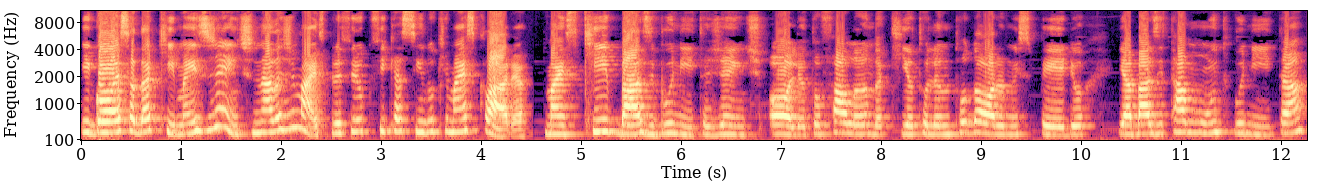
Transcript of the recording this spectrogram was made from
igual essa daqui. Mas, gente, nada demais. Prefiro que fique assim do que mais clara. Mas que base bonita, gente. Olha, eu tô falando aqui, eu tô olhando toda hora no espelho e a base tá muito bonita.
